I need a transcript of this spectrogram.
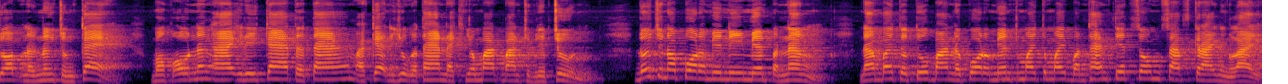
ជាប់នៅនឹងចង្កេះបងប្អូននឹងអាចរាយការណ៍ទៅតាមអគ្គនាយកដ្ឋានដែលខ្ញុំបាទបានជម្រាបជូនដូច្នោះព័ត៌មាននេះមានប៉ុណ្ណឹង ដើម្បីទទួលបាននូវព័ត៌មានថ្មីៗបន្ថែមទៀតសូម Subscribe និង Like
